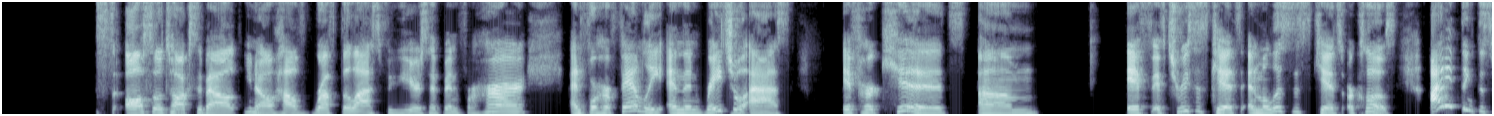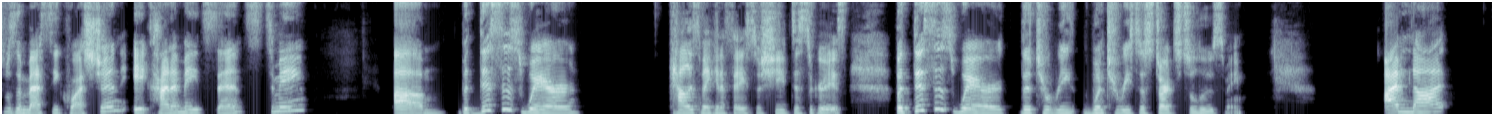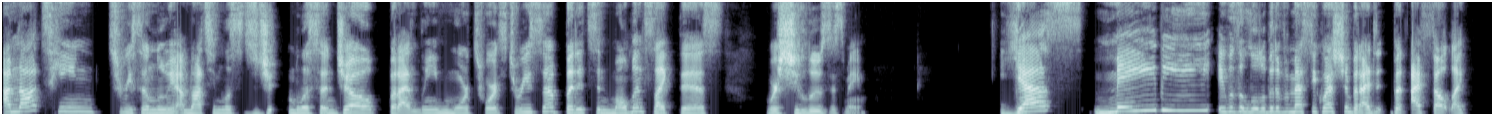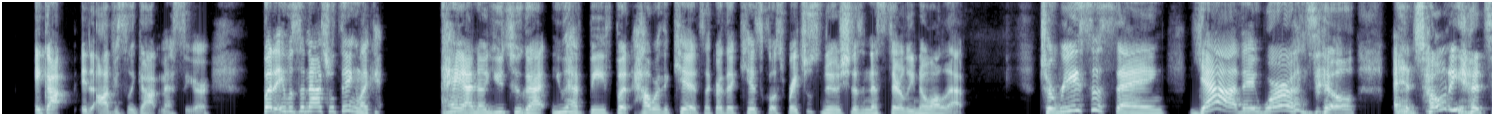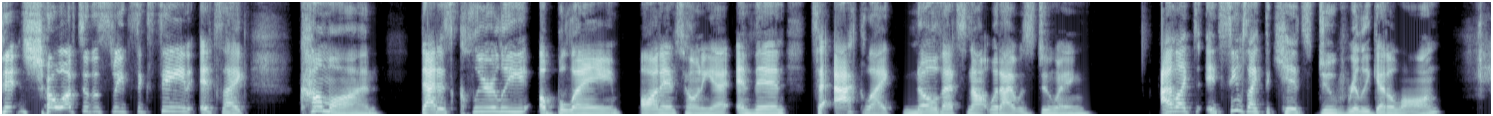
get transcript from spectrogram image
also talks about, you know, how rough the last few years have been for her and for her family. And then Rachel asks if her kids, um, if if Teresa's kids and Melissa's kids are close. I didn't think this was a messy question. It kind of made sense to me. Um, but this is where Callie's making a face, so she disagrees. But this is where the Teresa when Teresa starts to lose me. I'm not I'm not team Teresa and Luis. I'm not team Melissa, and Joe, but I lean more towards Teresa. But it's in moments like this where she loses me. Yes, maybe it was a little bit of a messy question, but I did, but I felt like it got it obviously got messier. but it was a natural thing. Like, hey, I know you two got you have beef, but how are the kids? Like, are the kids close? Rachel's new; she doesn't necessarily know all that. Teresa saying, yeah, they were until Antonia didn't show up to the Sweet 16. It's like, come on. That is clearly a blame on Antonia. And then to act like, no, that's not what I was doing. I like, it seems like the kids do really get along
